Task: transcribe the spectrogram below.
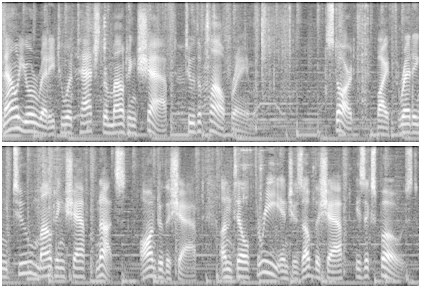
Now you're ready to attach the mounting shaft to the plow frame. Start by threading two mounting shaft nuts onto the shaft until 3 inches of the shaft is exposed.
